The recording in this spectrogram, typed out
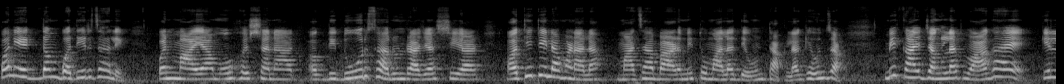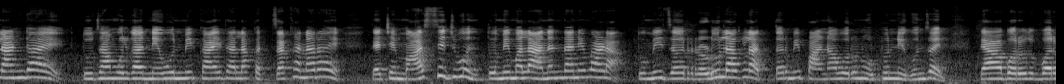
पण एकदम बधीर झाले. पण माया मोह क्षणात अगदी दूर सारून राजा शियाळ अतिथीला म्हणाला माझा बाळ मी तुम्हाला देऊन टाकला घेऊन जा. मी काय जंगलात वाघ आहे की लांडगा आहे? तुझा मुलगा नेऊन मी काय त्याला कच्चा खाणार आहे? त्याचे मांस शिजवून तुम्ही मला आनंदाने वाढा. तुम्ही जर रडू लागलात तर मी पानावरून उठून निघून जाईल. त्याबरोबर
